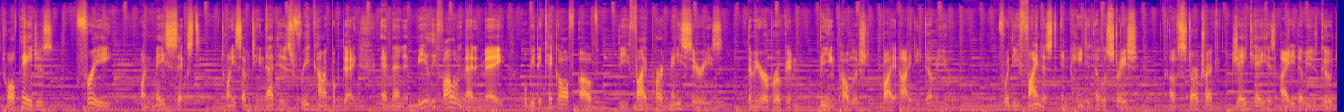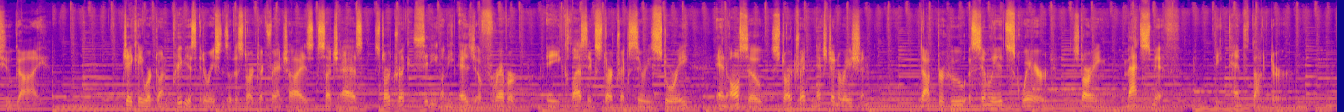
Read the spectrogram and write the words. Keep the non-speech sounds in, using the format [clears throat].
12 pages, free, on May 6th, 2017. That is Free Comic Book Day. And then immediately following that in May will be the kickoff of the five part miniseries, The Mirror Broken, being published by IDW. For the finest in painted illustration of Star Trek, JK is IDW's go to guy. JK worked on previous iterations of the Star Trek franchise, such as Star Trek City on the Edge of Forever, a classic Star Trek series story, and also Star Trek Next Generation, Doctor Who Assimilation Squared, starring Matt Smith, the 10th Doctor.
